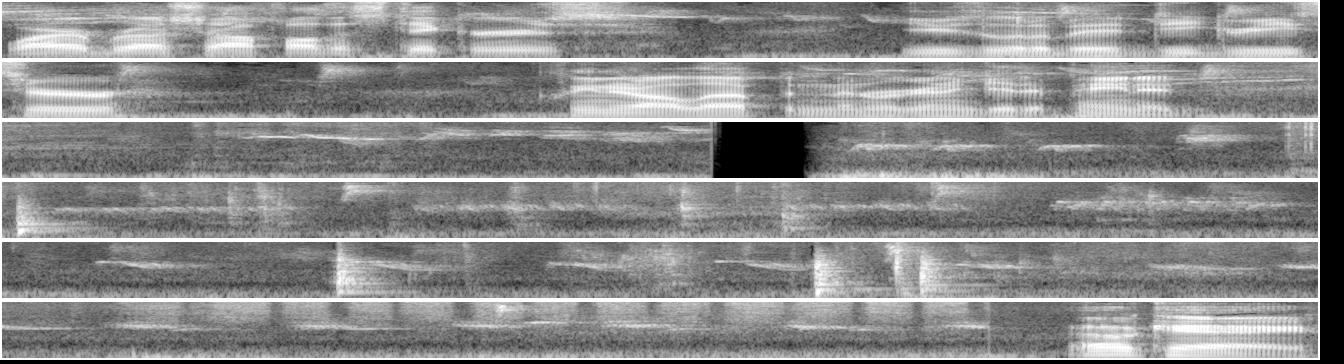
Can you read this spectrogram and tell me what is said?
wire brush off all the stickers use a little bit of degreaser clean it all up and then we're gonna get it painted. Okay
